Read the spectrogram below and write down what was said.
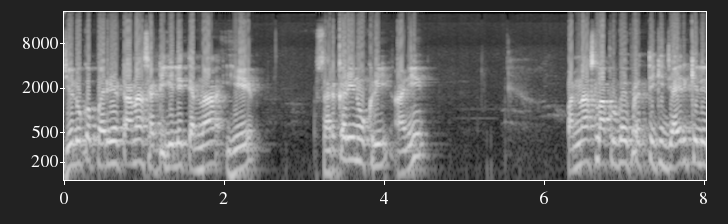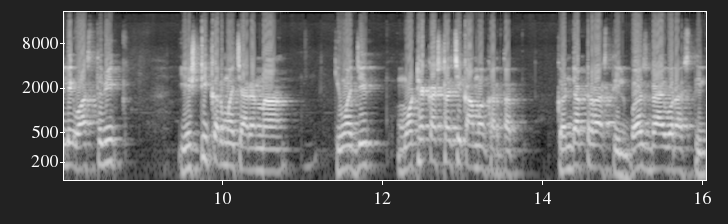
जे लोक पर्यटनासाठी गेले त्यांना हे सरकारी नोकरी आणि पन्नास लाख रुपये प्रत्येकी जाहीर केलेले वास्तविक एस टी कर्मचाऱ्यांना किंवा जे मोठ्या कष्टाची कामं करतात कंडक्टर असतील बस ड्रायव्हर असतील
